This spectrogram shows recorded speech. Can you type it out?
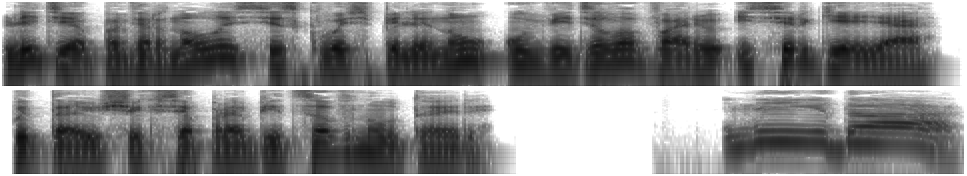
Лидия повернулась и сквозь пелену увидела Варю и Сергея, пытающихся пробиться внутрь. «Лида!»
